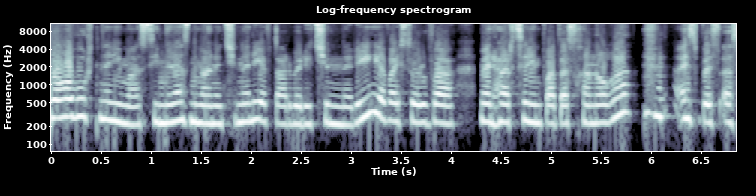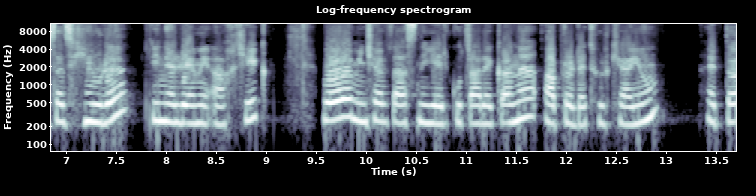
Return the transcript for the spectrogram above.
ժողովուրդների մասին, նրանց նմանությունների եւ տարբերությունների եւ այսօրվա մեր հարցերին պատասխանողը, այսպես ասած, հյուրը լինելու է մի աղջիկ, որը մինչև 12 տարեկանը ապրել է Թուրքիայում, հետո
